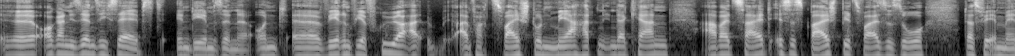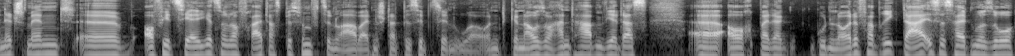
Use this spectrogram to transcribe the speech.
äh, organisieren sich selbst in dem Sinne. Und äh, während wir früher einfach zwei Stunden mehr hatten in der Kernarbeitszeit, ist es beispielsweise so, dass wir im Management äh, offiziell jetzt nur noch freitags bis 15 Uhr arbeiten statt bis 17 Uhr. Und genauso handhaben wir das äh, auch bei der Guten Leute Fabrik. Da ist es halt nur so,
